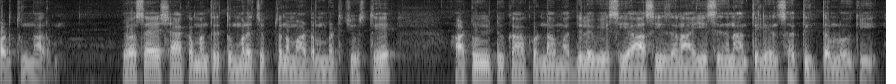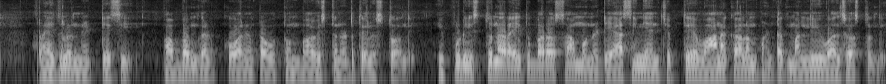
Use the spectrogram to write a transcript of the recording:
పడుతున్నారు. వ్యవసాయ శాఖ మంత్రి తుమ్మల చెప్తున్న మాటలను బట్టి చూస్తే అటు ఇటు కాకుండా మధ్యలో వేసి ఆ సీజనా ఈ సీజనా అని తెలియని సతీర్థంలోకి రైతులను నెట్టేసి పబ్బం గడుపుకోవాలని ప్రభుత్వం భావిస్తున్నట్టు తెలుస్తోంది. ఇప్పుడు ఇస్తున్న రైతు భరోసా మొన్నటి యాసంగి అని చెప్తే వానకాలం పంటకు మళ్ళీ ఇవ్వాల్సి వస్తుంది.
